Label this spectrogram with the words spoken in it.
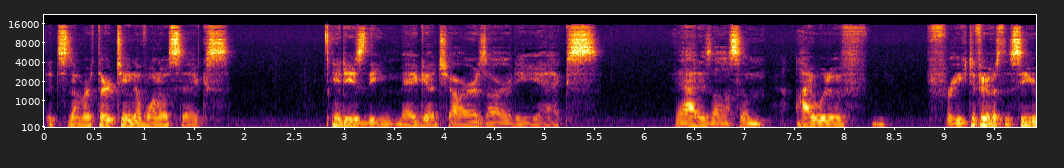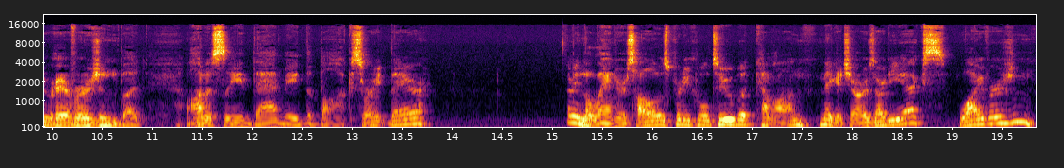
It's number 13 of 106. It is the Mega Charizard EX. That is awesome. I would have freaked if it was the secret rare version, but honestly, that made the box right there. I mean, the Landorus Holo is pretty cool too, but come on. Mega Charizard EX? Y version?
